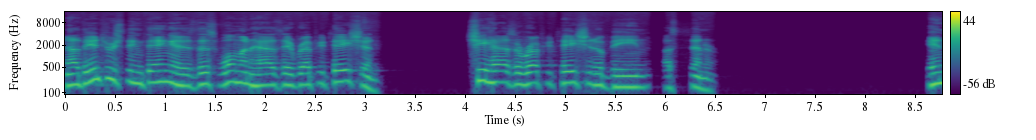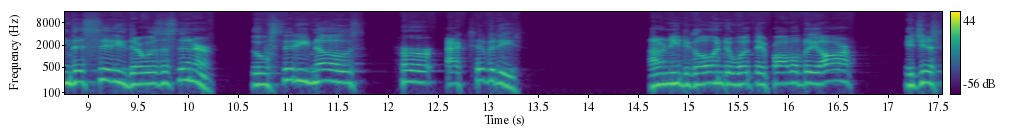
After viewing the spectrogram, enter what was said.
Now, the interesting thing is, this woman has a reputation. She has a reputation of being a sinner. In this city, there was a sinner. The city knows her activities. I don't need to go into what they probably are. It just,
